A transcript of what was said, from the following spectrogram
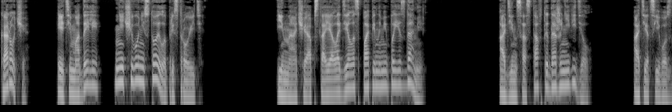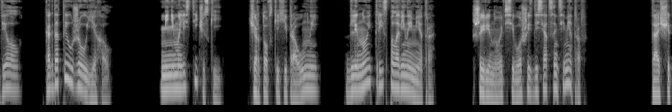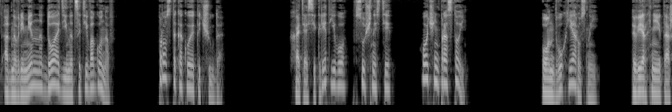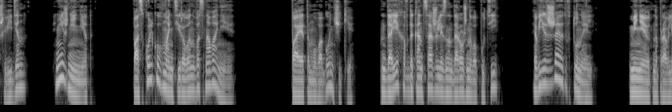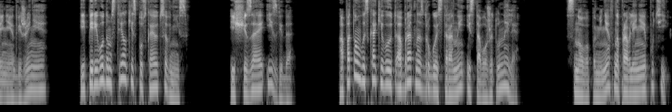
Короче, эти модели ничего не стоило пристроить. Иначе обстояло дело с папиными поездами. Один состав ты даже не видел. Отец его сделал, когда ты уже уехал. Минималистический, чертовски хитроумный, длиной 3,5 метра, шириной всего 60 сантиметров. Тащит одновременно до 11 вагонов. Просто какое-то чудо. Хотя секрет его, в сущности, очень простой. Он двухъярусный. Верхний этаж виден, нижний нет поскольку вмонтирован в основание. Поэтому вагончики, доехав до конца железнодорожного пути, въезжают в туннель, меняют направление движения и переводом стрелки спускаются вниз, исчезая из вида, а потом выскакивают обратно с другой стороны из того же туннеля, снова поменяв направление пути.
